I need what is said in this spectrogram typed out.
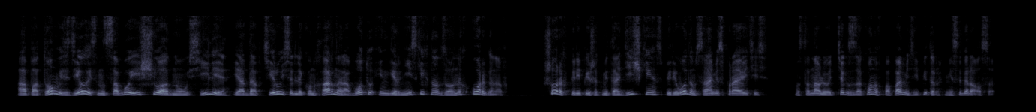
А потом вы сделаете над собой еще одно усилие и адаптируете для Кунхарна работу ингернийских надзорных органов. Шорох перепишет методички, с переводом сами справитесь. Восстанавливать текст законов по памяти Питер не собирался.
